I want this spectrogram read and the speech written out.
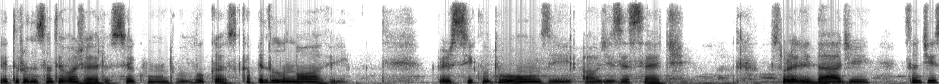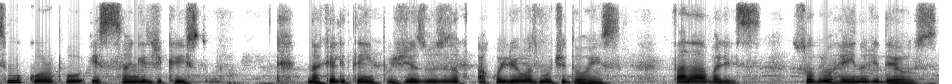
Leitura do Santo Evangelho segundo Lucas, capítulo 9, versículo do 11 ao 17. Solenidade, Santíssimo Corpo e Sangue de Cristo. Naquele tempo, Jesus acolheu as multidões, falava-lhes sobre o reino de Deus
